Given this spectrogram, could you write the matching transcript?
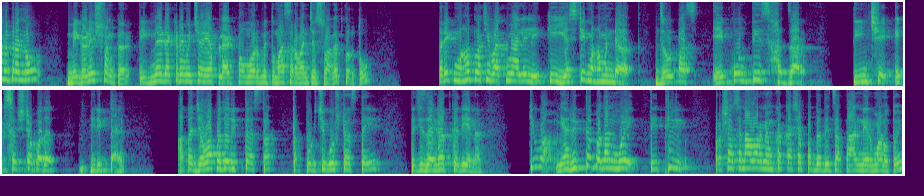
मित्रांनो मी गणेश फनकर इग्नाइट अकॅडमीच्या या प्लॅटफॉर्मवर मी तुम्हा सर्वांचे स्वागत करतो. तर एक महत्वाची बातमी आलेली की एस टी महामंडळात जवळपास एकोणतीस हजार तीनशे एकसष्ट पद रिक्त आहेत. आता जेव्हा पद रिक्त असतात तर पुढची गोष्ट असते त्याची जाहिरात कधी येणार? किंवा या रिक्त पदांमुळे तेथील प्रशासनावर नेमका कशा पद्धतीचा ताण निर्माण होतोय?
